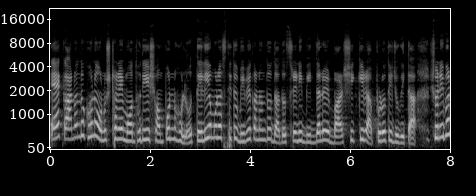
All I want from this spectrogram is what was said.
এক আনন্দঘন অনুষ্ঠানের মধ্য দিয়ে সম্পন্ন হলো তেলিয়ামুড়াস্থিত বিবেকানন্দ দ্বাদশ শ্রেণি বিদ্যালয়ের বার্ষিক ক্রীড়া প্রতিযোগিতা। শনিবার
